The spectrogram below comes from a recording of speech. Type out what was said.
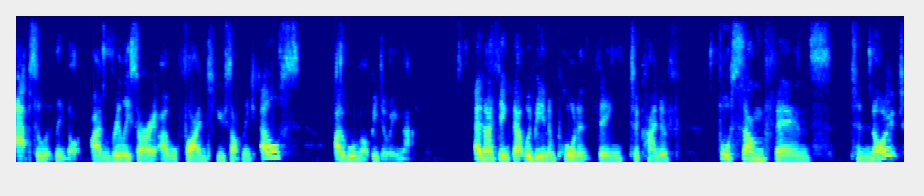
Absolutely not. I'm really sorry. I will find you something else. I will not be doing that. And I think that would be an important thing to kind of, for some fans to note,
